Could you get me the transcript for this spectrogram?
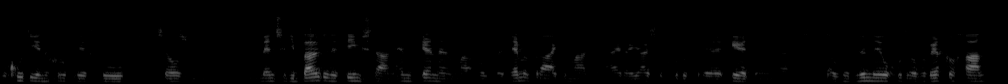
hoe goed hij in de groep ligt. Hoe zelfs mensen die buiten het team staan hem kennen, maar ook met hem een praatje maken en hij daar juist ook goed op reageert en eh, ook met hun heel goed overweg kan gaan,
